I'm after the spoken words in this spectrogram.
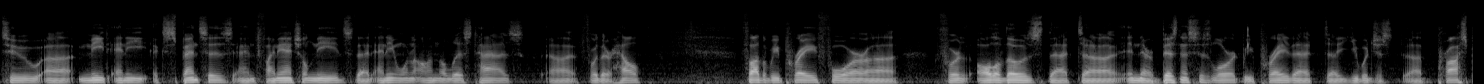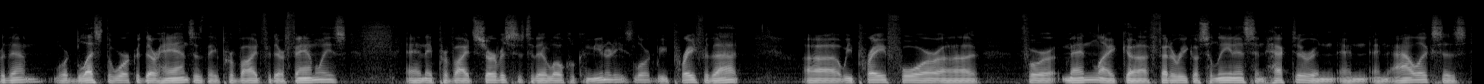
to uh, meet any expenses and financial needs that anyone on the list has uh, for their health. Father, we pray for for all of those that uh, in their businesses, Lord. We pray that uh, you would just uh, prosper them. Lord, bless the work of their hands as they provide for their families and they provide services to their local communities, Lord. We pray for that. Uh, we pray for, uh, for men like uh, Federico Salinas and Hector and, and, and Alex as,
